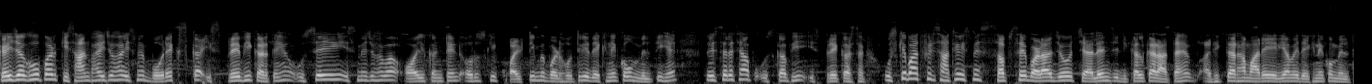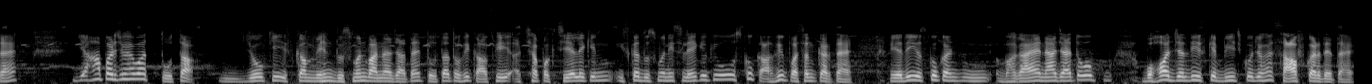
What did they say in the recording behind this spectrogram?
कई जगहों पर किसान भाई जो है इसमें बोरेक्स का स्प्रे भी करते हैं, उससे इसमें जो है वह ऑयल कंटेंट और उसकी क्वालिटी में बढ़ोतरी देखने को मिलती है तो इस तरह से आप उसका भी स्प्रे कर सकते उसके बाद फिर साथियों इसमें सबसे बड़ा जो चैलेंज निकल कर आता है, अधिकतर हमारे एरिया में देखने को मिलता है यहाँ पर जो है वह तोता, जो कि इसका मेन दुश्मन माना जाता है। तोता तो भी काफ़ी अच्छा पक्षी है, लेकिन इसका दुश्मन इसलिए क्योंकि वो उसको काफ़ी पसंद करता है। यदि उसको भगाया ना जाए तो वो बहुत जल्दी इसके बीज को जो है साफ़ कर देता है।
